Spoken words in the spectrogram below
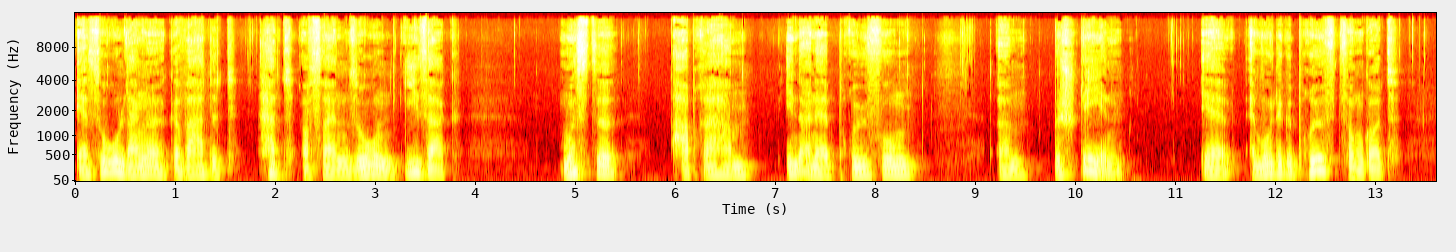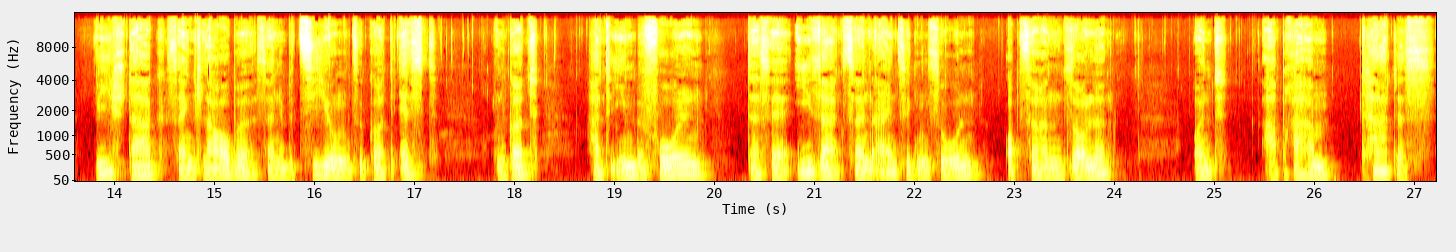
er so lange gewartet hat, auf seinen Sohn Isaac, musste Abraham in einer Prüfung ähm, bestehen. Er, er wurde geprüft von Gott, wie stark sein Glaube, seine Beziehung zu Gott ist. Und Gott hat ihm befohlen, dass er Isaac, seinen einzigen Sohn, opfern solle. Und Abraham tat es.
